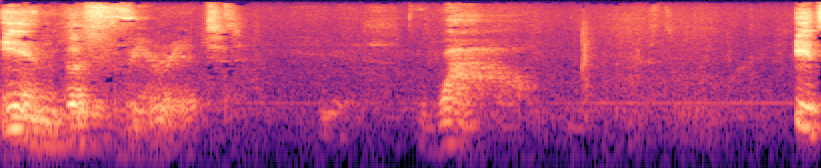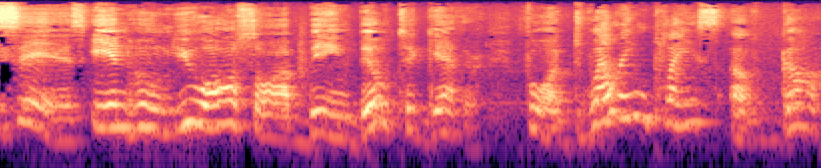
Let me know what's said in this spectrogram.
in the Spirit. Wow. It says, in whom you also are being built together for a dwelling place of God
